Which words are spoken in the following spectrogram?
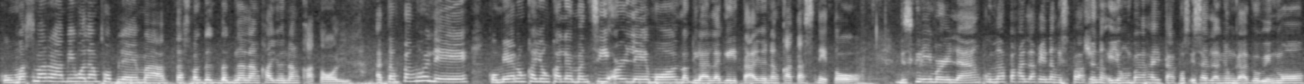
Kung mas marami, walang problema. Tapos magdagdag na lang kayo ng katol. At ang panghuli, kung meron kayong kalamansi or lemon, maglalagay tayo ng katas nito. Disclaimer lang, kung napakalaki ng espasyo ng iyong bahay tapos isa lang yung gagawin mo,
